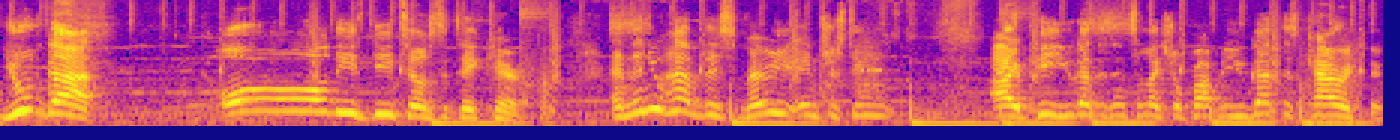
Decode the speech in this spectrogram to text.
You've got all these details to take care of, and then you have this very interesting IP. You got this intellectual property. You got this character,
